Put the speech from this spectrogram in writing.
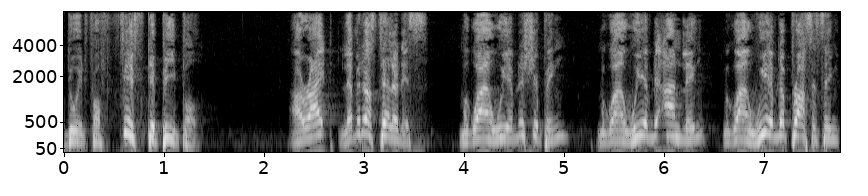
do it for 50 people. All right? Let me just tell you this. Going to waive the shipping. Going to waive the handling. Going to waive the processing.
